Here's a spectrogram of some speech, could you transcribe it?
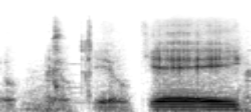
Okay, okay, okay,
